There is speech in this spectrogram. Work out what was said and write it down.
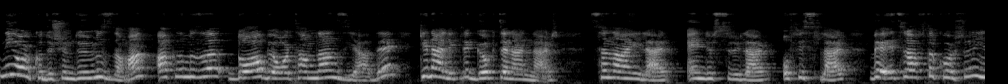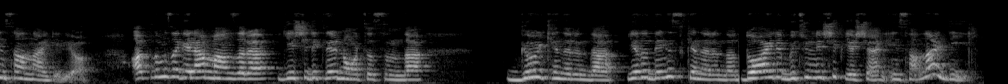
New York'u düşündüğümüz zaman aklımıza doğal bir ortamdan ziyade genellikle gökdelenler, sanayiler, endüstriler, ofisler ve etrafta koşturan insanlar geliyor. Aklımıza gelen manzara yeşilliklerin ortasında, göl kenarında ya da deniz kenarında doğayla bütünleşip yaşayan insanlar değil.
